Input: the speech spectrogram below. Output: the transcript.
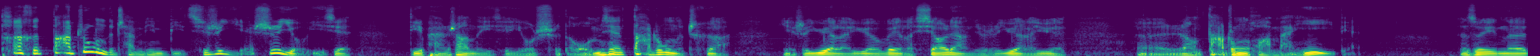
它和大众的产品比，其实也是有一些底盘上的一些优势的。我们现在大众的车啊，也是越来越为了销量，就是越来越呃让大众化满意一点。所以呢，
